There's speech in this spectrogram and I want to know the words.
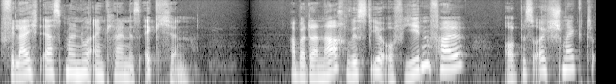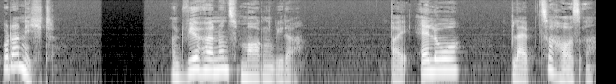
Vielleicht erstmal nur ein kleines Eckchen. Aber danach wisst ihr auf jeden Fall, ob es euch schmeckt oder nicht. Und wir hören uns morgen wieder. Bei Ello bleibt zu Hause.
